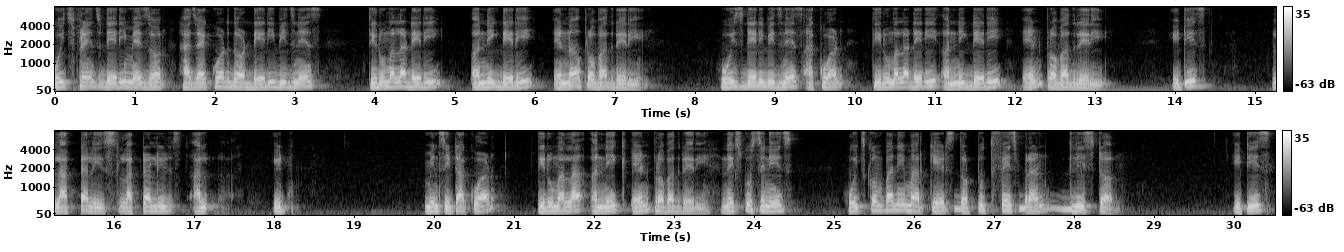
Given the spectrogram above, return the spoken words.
which French dairy major has acquired the dairy business Tirumala Dairy, Anik Dairy and now Prabhat Dairy. Which dairy business acquired Tirumala Dairy, Anik Dairy and Prabhat Dairy? It is Lactalis. Lactalis it means it acquired Tirumala, Anik and Prabhat Next question is which company markets the toothpaste brand Glister? It is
